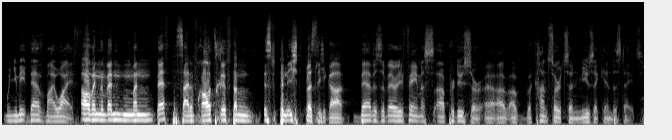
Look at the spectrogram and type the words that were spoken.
When you meet Bev, my wife, Aber wenn, wenn man Beth, seine Frau, trifft, dann ist, bin ich plötzlich egal. Bev is a very famous uh, producer uh, of concerts and music in the States.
